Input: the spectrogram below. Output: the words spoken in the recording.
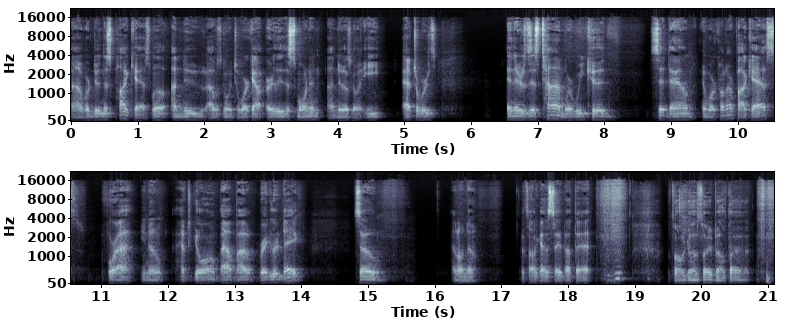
uh, we're doing this podcast. Well, I knew I was going to work out early this morning. I knew I was going to eat afterwards, and there's this time where we could sit down and work on our podcast before I, you know, have to go on about my regular day. So I don't know. That's all I got to say about that. That's all I got to say about that.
